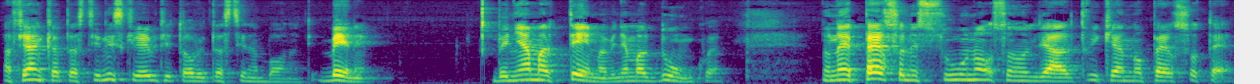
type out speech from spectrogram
a fianco al tastino iscriviti trovi il tastino abbonati. Bene, veniamo al tema, veniamo al dunque. Non hai perso nessuno, sono gli altri che hanno perso te.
